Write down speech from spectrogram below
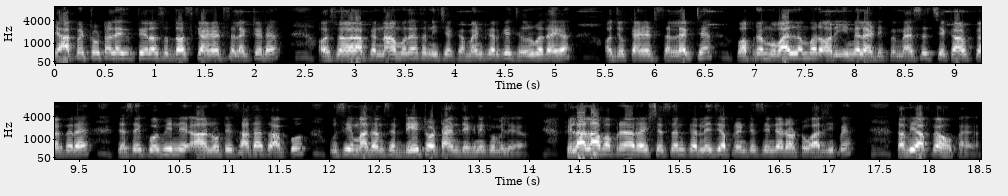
यहाँ पे टोटल एक तेरह सौ दस कैंडिडेट सेलेक्टेड है, और इसमें अगर आपका नाम होता है तो नीचे कमेंट करके ज़रूर बताएगा और जो कैंडिडेट सेलेक्ट है, वो अपना मोबाइल नंबर और ईमेल आईडी पे मैसेज चेकआउट करते रहे। जैसे कोई भी नोटिस आता है तो आपको उसी माध्यम से डेट और टाइम देखने को मिलेगा। फ़िलहाल आप अपना रजिस्ट्रेशन कर लीजिए अप्रेंटिस इंडिया डॉट ओ पे, तभी आपका हो पाएगा।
